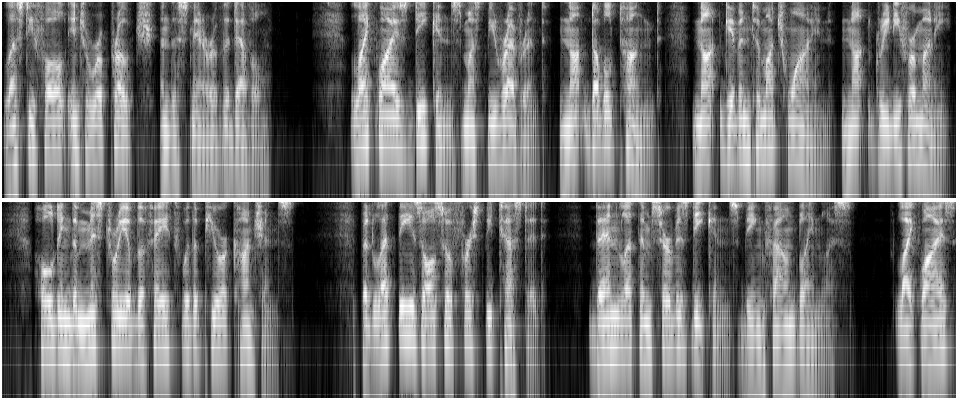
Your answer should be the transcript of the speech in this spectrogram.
lest he fall into reproach and the snare of the devil. Likewise deacons must be reverent, not double-tongued, not given to much wine, not greedy for money, holding the mystery of the faith with a pure conscience. But let these also first be tested, then let them serve as deacons, being found blameless. Likewise,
